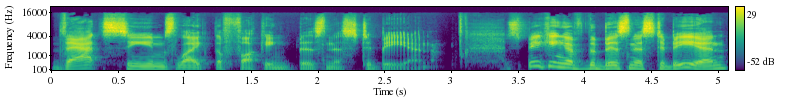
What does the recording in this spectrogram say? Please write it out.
that seems like the fucking business to be in. Speaking of the business to be in,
